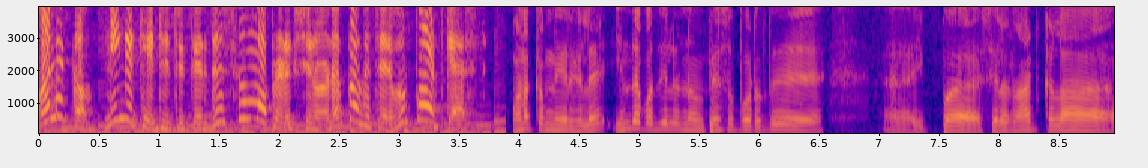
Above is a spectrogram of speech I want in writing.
வணக்கம். நீங்க கேட்டுட்டு இருக்கிறது சும்மா ப்ரொடக்ஷனோட பகுத்தறிவு பாட்காஸ்ட் வணக்கம் நேர்களே. இந்த பதிவில் நம்ம பேச போகிறது இப்போ சில நாட்களாக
